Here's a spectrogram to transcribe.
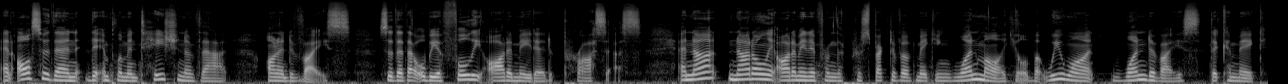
and also then the implementation of that on a device so that that will be a fully automated process. And not not only automated from the perspective of making one molecule but we want one device that can make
